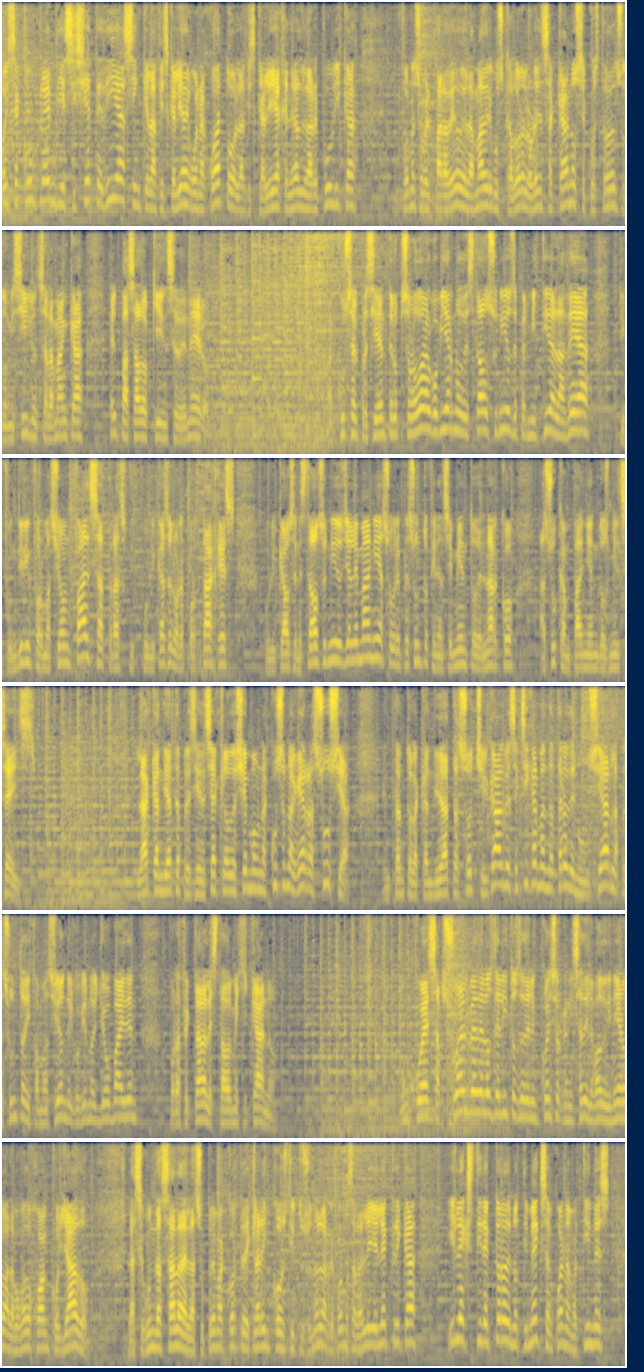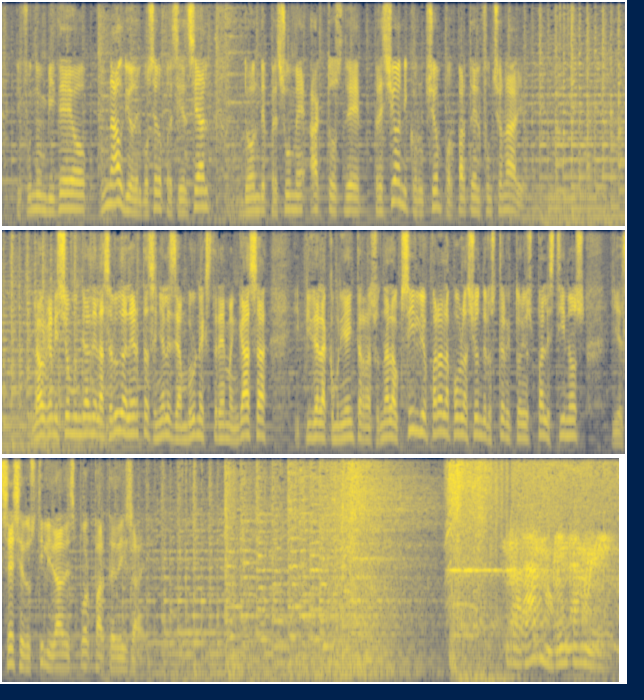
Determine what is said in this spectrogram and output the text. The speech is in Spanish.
Hoy se cumplen 17 días sin que la Fiscalía de Guanajuato o la Fiscalía General de la República informen sobre el paradero de la madre buscadora Lorenza Cano, secuestrada en su domicilio en Salamanca el pasado 15 de enero. Acusa el presidente del observador al gobierno de Estados Unidos de permitir a la DEA difundir información falsa tras publicarse los reportajes publicados en Estados Unidos y Alemania sobre presunto financiamiento del narco a su campaña en 2006. La candidata presidencial Claudia Sheinbaum acusa una guerra sucia, en tanto la candidata Xochitl Gálvez exige al mandatario denunciar la presunta difamación del gobierno de Joe Biden por afectar al Estado mexicano. Un juez absuelve de los delitos de delincuencia organizada y lavado de dinero al abogado Juan Collado. La segunda sala de la Suprema Corte declara inconstitucional las reformas a la ley eléctrica y la exdirectora de Notimex, San Juana Martínez, difunde un video, un audio del vocero presidencial donde presume actos de presión y corrupción por parte del funcionario. La Organización Mundial de la Salud alerta señales de hambruna extrema en Gaza y pide a la comunidad internacional auxilio para la población de los territorios palestinos y el cese de hostilidades por parte de Israel. Radar 99.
